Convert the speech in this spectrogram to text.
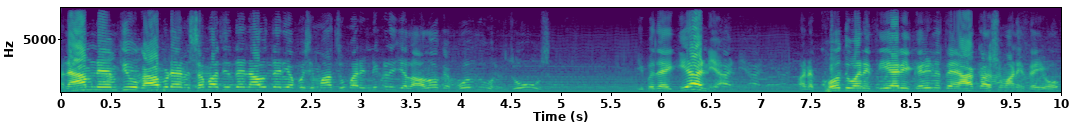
અને આમને એમ થયું કે, આપણે સમાધિ દઈને આવતા પછી માથું મારી નીકળી ગયેલા. હાલો કે, ખોદવું જોવું છે. એ બધા ગયા ન્યા. અને ખોદવાની તૈયારી કરીને ત્યાં આકાશવાણી હો.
